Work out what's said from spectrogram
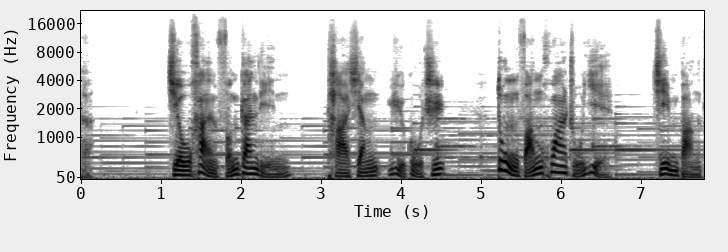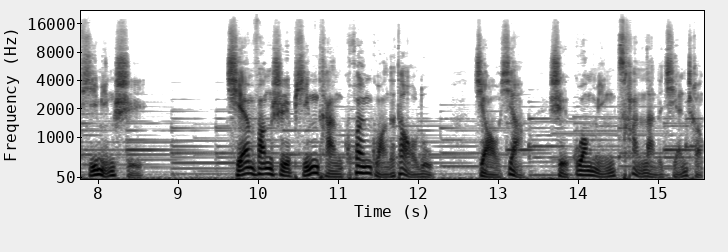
的。久旱逢甘霖，他乡遇故知，洞房花烛夜，金榜题名时。前方是平坦宽广的道路，脚下是光明灿烂的前程。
